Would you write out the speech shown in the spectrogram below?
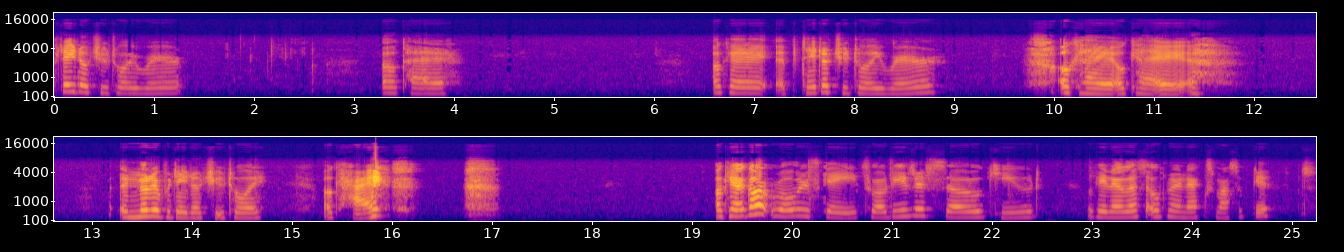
Potato chew toy rare. Okay. Okay, a potato chew toy rare. Okay, okay. Another potato chew toy. Okay. okay, I got roller skates. Wow, these are so cute. Okay, now let's open our next massive gift.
